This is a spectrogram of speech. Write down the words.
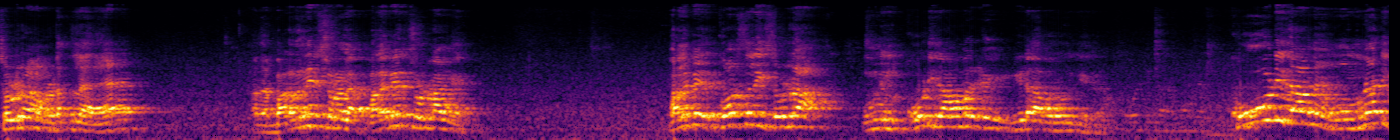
சொல்றான் அவன் இடத்துல. அந்த பரதனே சொல்லல. பல பேர் சொல்றாங்க. பல பேர் கோசலை சொல்றா. உங்கள் கோடி ராமர்கள் ஈடா வரும்னு கேட்கிறான் கோடி ராமன் உன் முன்னாடி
